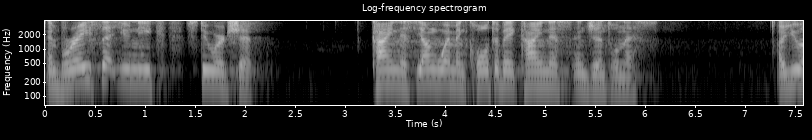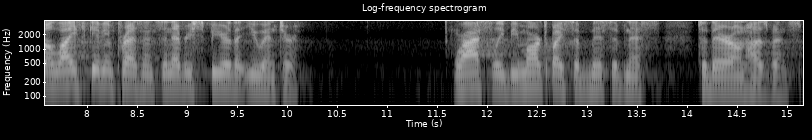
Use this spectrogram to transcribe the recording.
Embrace that unique stewardship. Kindness, young women, cultivate kindness and gentleness. Are you a life giving presence in every sphere that you enter? Lastly, be marked by submissiveness to their own husbands.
